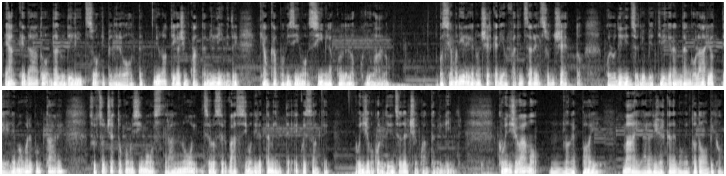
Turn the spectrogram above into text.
è anche dato dall'utilizzo, il più delle volte, di un'ottica 50 mm che ha un campo visivo simile a quello dell'occhio umano Possiamo dire che non cerca di enfatizzare il soggetto con l'utilizzo di obiettivi grandangolari o tele, ma vuole puntare sul soggetto come si mostra a noi se lo osservassimo direttamente e questo anche, come dicevo, con l'utilizzo del 50 mm. Come dicevamo, non è poi mai alla ricerca del momento topico,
